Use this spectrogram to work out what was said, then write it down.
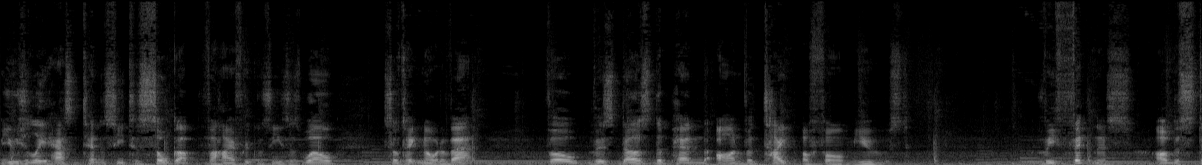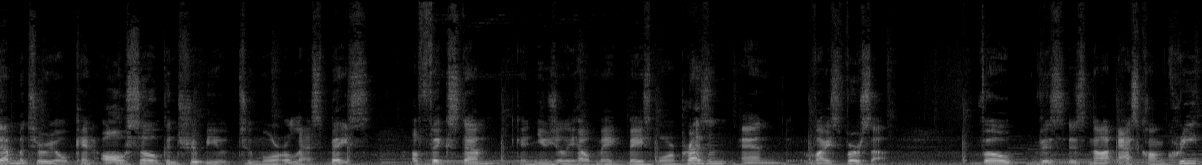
usually has a tendency to soak up the high frequencies as well, so take note of that, though this does depend on the type of foam used. The thickness of the stem material can also contribute to more or less bass. A thick stem can usually help make bass more present and vice versa, though this is not as concrete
